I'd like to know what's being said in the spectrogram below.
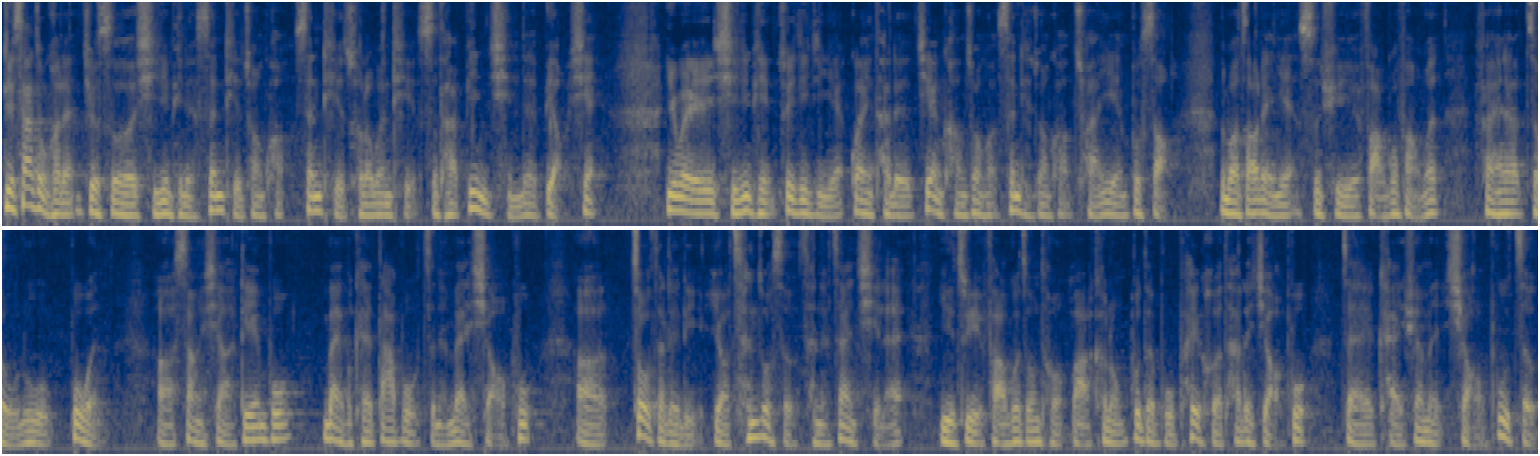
第三种可能就是习近平的身体状况，身体出了问题，是他病情的表现。因为习近平最近几年关于他的健康状况、身体状况传言不少。那么早两年是去法国访问，发现他走路不稳，啊，上下颠簸，迈不开大步，只能迈小步，啊，坐在那里要撑着手才能站起来，以至于法国总统马克龙不得不配合他的脚步，在凯旋门小步走。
